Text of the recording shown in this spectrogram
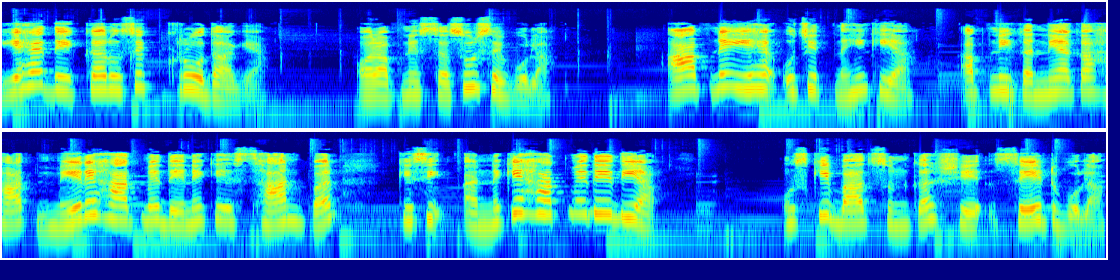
यह देखकर उसे क्रोध आ गया और अपने ससुर से बोला, आपने यह उचित नहीं किया। अपनी कन्या का हाथ मेरे हाथ में देने के स्थान पर किसी अन्य के हाथ में दे दिया। उसकी बात सुनकर सेठ बोला,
